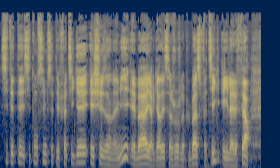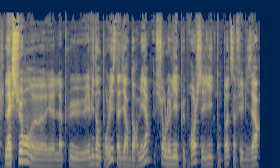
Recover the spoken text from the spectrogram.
si t'étais, si ton Sim était fatigué et chez un ami, et bah il regardait sa jauge la plus basse, fatigue, et il allait faire l'action euh, la plus évidente pour lui, c'est-à-dire dormir sur le lit le plus proche. C'est le lit de ton pote, ça fait bizarre,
